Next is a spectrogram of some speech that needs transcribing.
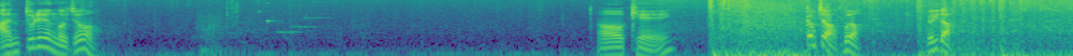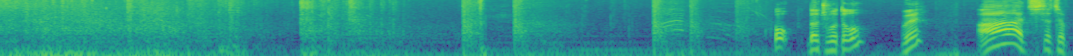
안 뚫리는 거죠? 오케이 깜짝 뭐야 여기다 어? 나 죽었다고? 왜? 아 진짜 저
